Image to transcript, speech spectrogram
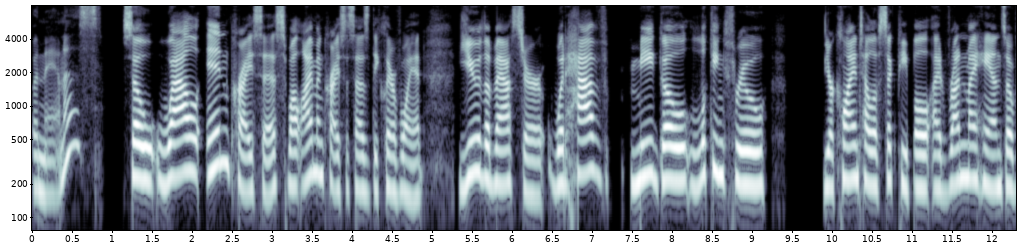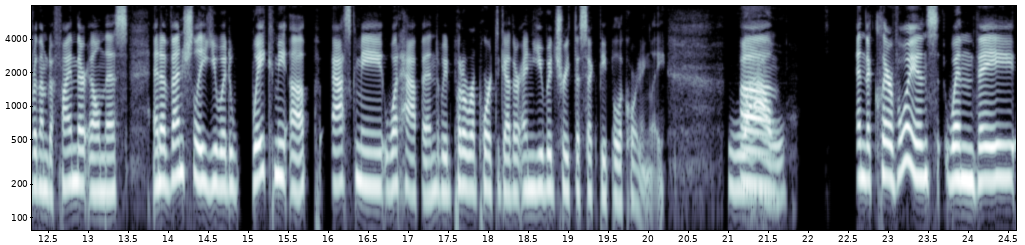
bananas. So while in crisis, while I'm in crisis as the clairvoyant, you, the master, would have me go looking through your clientele of sick people. I'd run my hands over them to find their illness. And eventually you would wake me up, ask me what happened. We'd put a report together and you would treat the sick people accordingly. Wow. And the clairvoyants, when they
